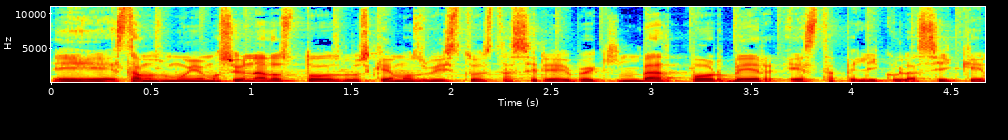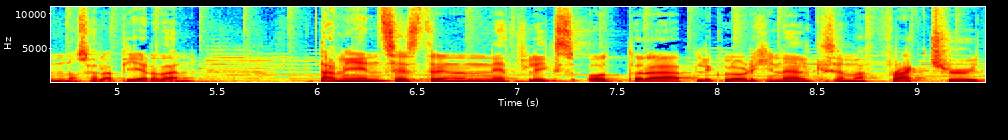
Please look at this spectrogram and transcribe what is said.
eh, estamos muy emocionados todos los que hemos visto esta serie de Breaking Bad por ver esta película, así que no se la pierdan. También se estrena en Netflix otra película original que se llama Fractured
